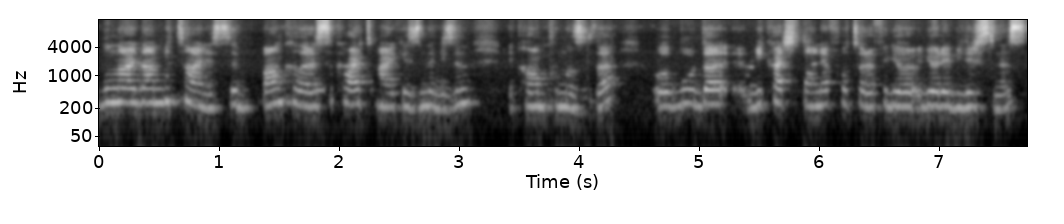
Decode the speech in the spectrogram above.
Bunlardan bir tanesi Bankalar Arası Kart Merkezi'nde bizim e, kampımızdı. Burada birkaç tane fotoğrafı gö- görebilirsiniz.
